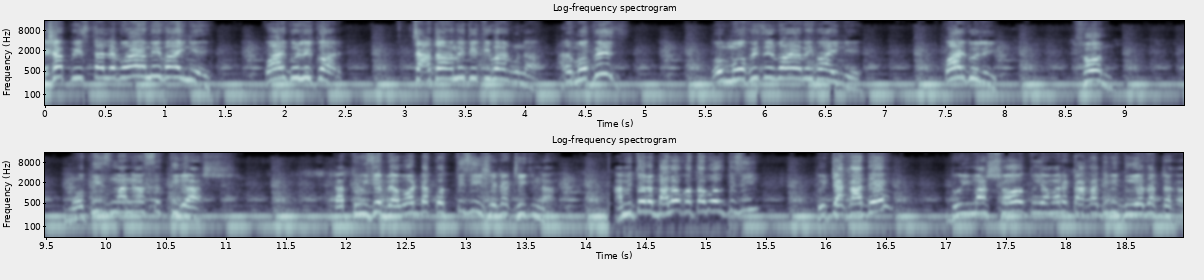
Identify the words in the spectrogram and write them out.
এসব পিস্তালে বয় আমি পাইনি কর গুলি কর। চাঁদা আমি দিতে পারব না। আর মফিজ? ও মফিজের ভয় আমি পাইনি কর গুলি। শোন, মফিজ মানে হচ্ছে তিরাস তা তুই যে ব্যবহারটা করতেছিস, সেটা ঠিক না। আমি তোরে ভালো কথা বলতেছি। তুই টাকা দে। দুই মাস সহ তুই আমার টাকা দিবি দুই হাজার টাকা।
